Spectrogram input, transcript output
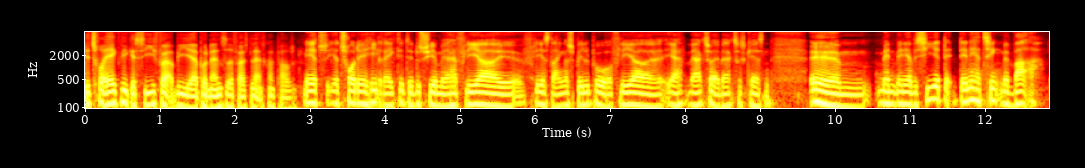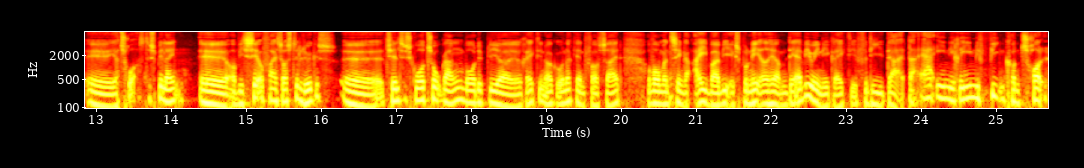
det tror jeg ikke, vi kan sige, før vi er på den anden side af første landskampspause. Men jeg, jeg tror, det er helt rigtigt, det du siger med at have flere, øh, flere strenge at spille på, og flere øh, ja, værktøjer i værktøjskassen. Øhm, men, men jeg vil sige, at denne her ting med var, øh, jeg tror også, det spiller ind. Øh, og vi ser jo faktisk også, det lykkes. Øh, Chelsea scorer to gange, hvor det bliver øh, rigtig nok underkendt for offside, og hvor man tænker, ej, var vi eksponeret her? Men det er vi jo egentlig ikke rigtigt, fordi der, der er egentlig rimelig fin kontrol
